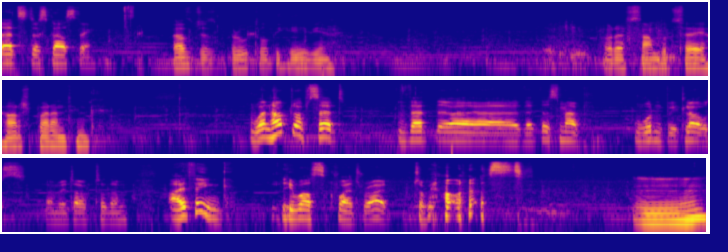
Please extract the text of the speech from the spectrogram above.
That's disgusting. That's just brutal behavior. Or as some would say, harsh parenting. When Herpderp said that uh, that this map wouldn't be close when we talked to them, I think he was quite right. To be honest, Mm.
